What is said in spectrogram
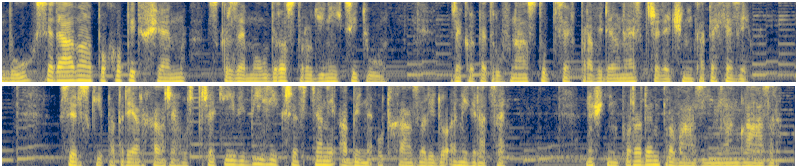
Bůh se dává pochopit všem skrze moudrost rodinných citů, řekl Petrův nástupce v pravidelné středeční katechezi. Syrský patriarcha Řehoř III. vybízí křesťany, aby neodcházeli do emigrace. Dnešním pořadem provází Milan Glázer.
